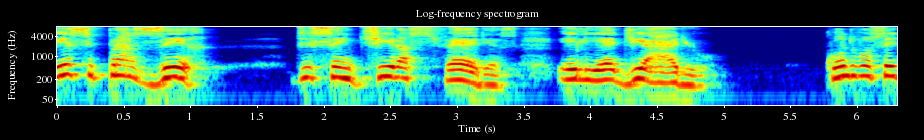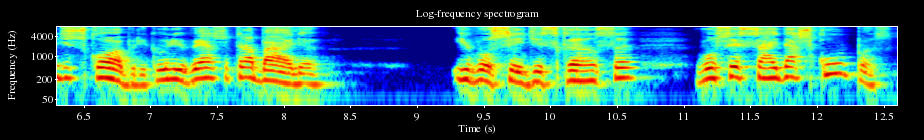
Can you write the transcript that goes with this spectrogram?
Esse prazer de sentir as férias, ele é diário. Quando você descobre que o universo trabalha e você descansa, você sai das culpas,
